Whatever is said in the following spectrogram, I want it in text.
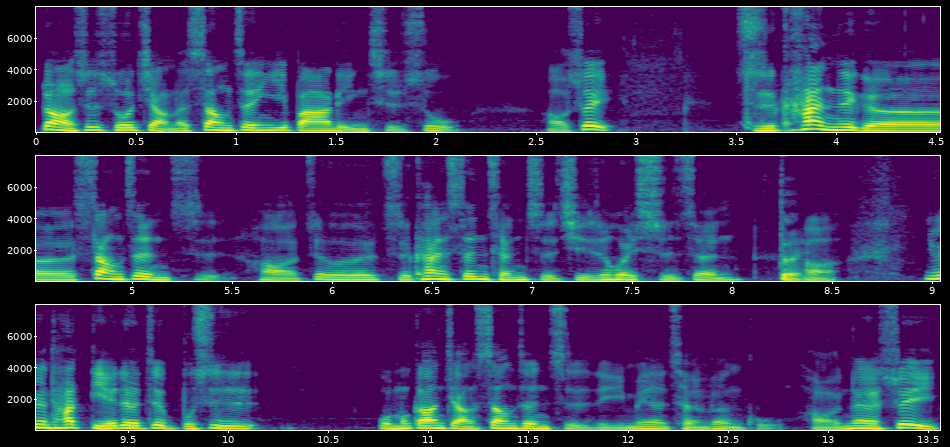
段老师所讲的上证一八零指数。好，所以。只看这个上证指，哈，这个只看深成指，其实会失真，对。啊，因为它跌的这不是我们刚刚讲上证指里面的成分股，好，那所以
